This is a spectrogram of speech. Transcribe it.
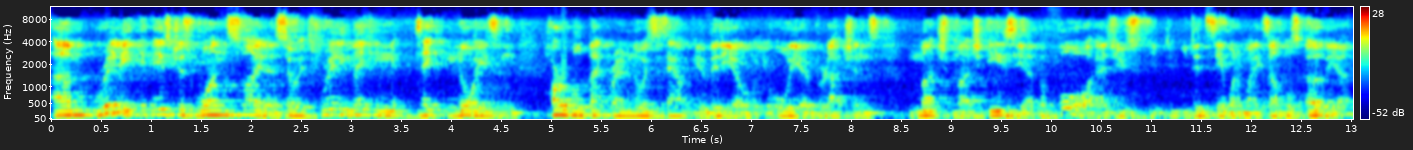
Um, really, it is just one slider, so it's really making taking noise and horrible background noises out of your video or your audio productions much, much easier. Before, as you, you, did see in one of my examples earlier,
